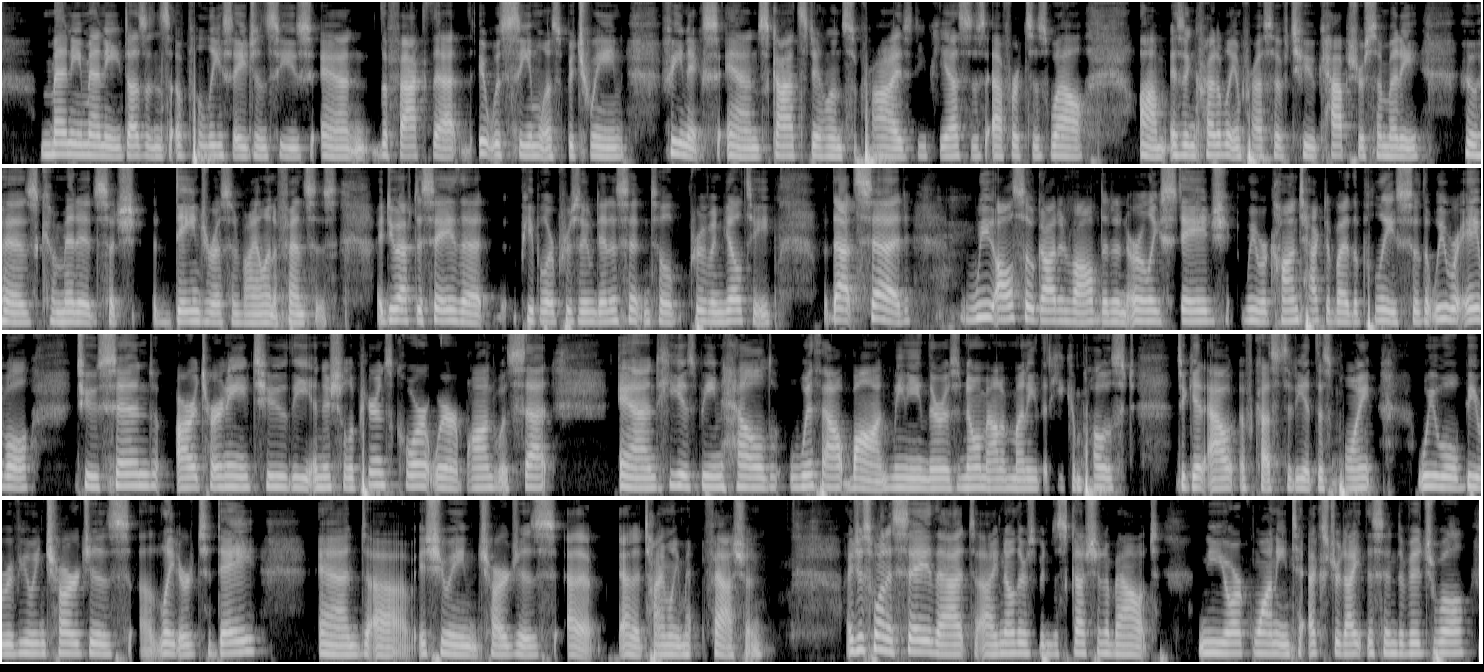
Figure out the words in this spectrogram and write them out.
many, many dozens of police agencies. And the fact that it was seamless between Phoenix and Scottsdale and Surprise, DPS's efforts as well, um, is incredibly impressive to capture somebody who has committed such dangerous and violent offenses. I do have to say that people are presumed innocent until proven guilty. But that said, we also got involved at an early stage. We were contacted by the police so that we were able to send our attorney to the initial appearance court where a bond was set. And he is being held without bond, meaning there is no amount of money that he can post to get out of custody at this point. We will be reviewing charges uh, later today and uh, issuing charges at, at a timely fashion. I just want to say that I know there's been discussion about New York wanting to extradite this individual,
